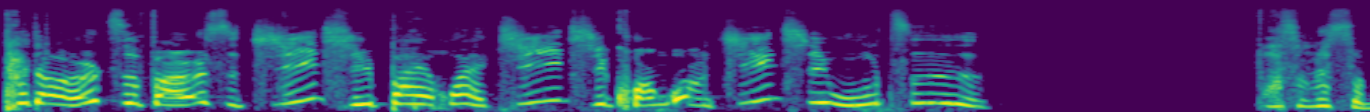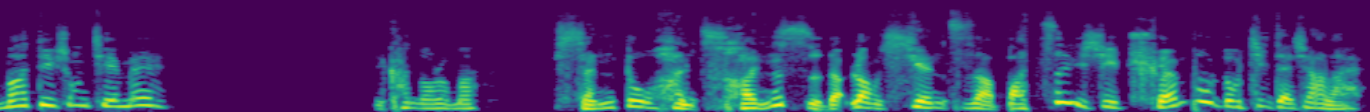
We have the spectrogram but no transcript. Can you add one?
他的儿子反而是极其败坏、极其狂妄、极其无知。发生了什么，弟兄姐妹？你看到了吗？神都很诚实的让先知啊，把这些全部都记载下来。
